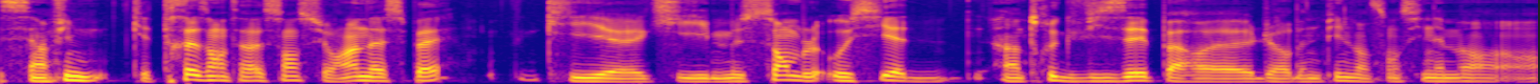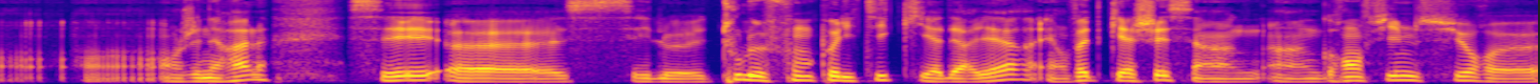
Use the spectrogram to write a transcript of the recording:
c'est un film qui est très intéressant sur un aspect qui, euh, qui me semble aussi être un truc visé par euh, Jordan Peele dans son cinéma en, en- en général, c'est euh, c'est le, tout le fond politique qu'il y a derrière. Et en fait, Caché, c'est un, un grand film sur, euh,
